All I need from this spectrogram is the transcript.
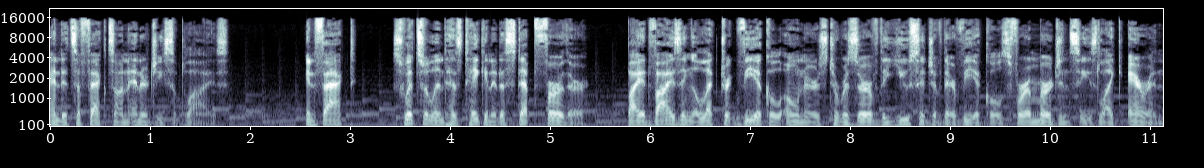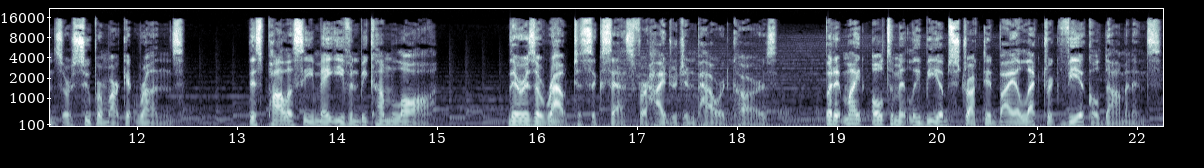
and its effects on energy supplies. In fact, Switzerland has taken it a step further by advising electric vehicle owners to reserve the usage of their vehicles for emergencies like errands or supermarket runs. This policy may even become law. There is a route to success for hydrogen-powered cars, but it might ultimately be obstructed by electric vehicle dominance.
